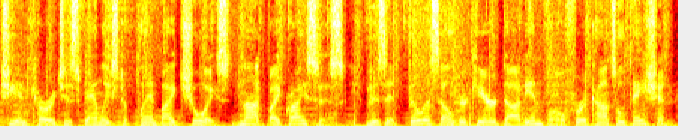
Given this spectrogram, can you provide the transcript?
She encourages families to plan by choice, not by crisis. Visit phylliseldercare.info for a consultation.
